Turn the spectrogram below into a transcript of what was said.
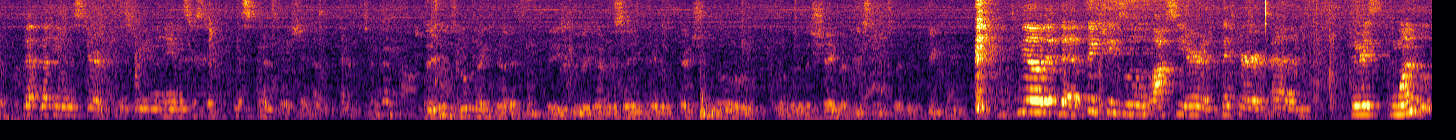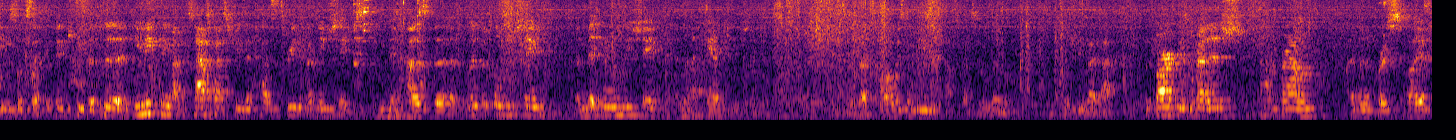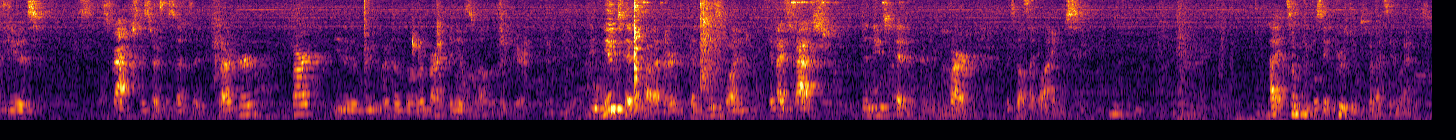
myster- mystery in the name, it's just a mispronunciation of the botanical term. The leaves look like uh, fig trees. Do they have the same kind of texture or, or the, the shape at least looks like a fig tree? No, the, the fig tree is a little glossier and thicker. Um, there is, one of the leaves looks like a fig tree, but the unique thing about the sassafras tree is it has three different leaf shapes. It has the elliptical leaf shape, a mitten leaf shape, and then a hand leaf shape. So that's always gonna be your sassafras, you'll know the tree by that. The bark is reddish, um, brown, and then of course, all you have to do is scratch the surface of the darker bark, either the root or the lower bark, and you'll smell the root here. The new tips, however, like this one, if I scratch the new tip bark, it smells like limes. I, some people say Froot Loops, but I say limes.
